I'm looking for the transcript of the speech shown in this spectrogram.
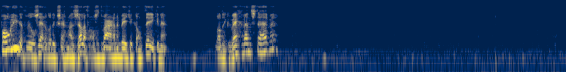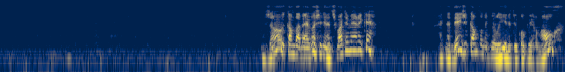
poly, dat wil zeggen dat ik zeg maar zelf als het ware een beetje kan tekenen wat ik weg wens te hebben. Zo, ik kan daarbij rustig in het zwarte werken. Ga ik naar deze kant, want ik wil hier natuurlijk ook weer omhoog.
